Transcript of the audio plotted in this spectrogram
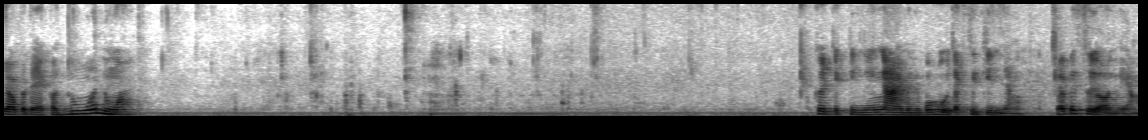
เจ้าประแดกก็นัวนัวเคยจะกินง่ายๆมันบ่รู้จักสิกินยังแล้วไปเสือเอาแหนม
